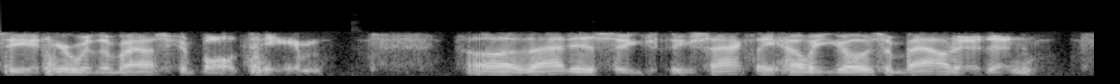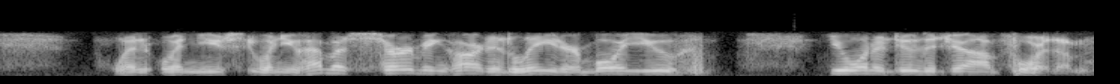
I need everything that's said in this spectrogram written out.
see it here with the basketball team. Uh, that is ex- exactly how he goes about it, and when when you when you have a serving-hearted leader, boy, you you want to do the job for them.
